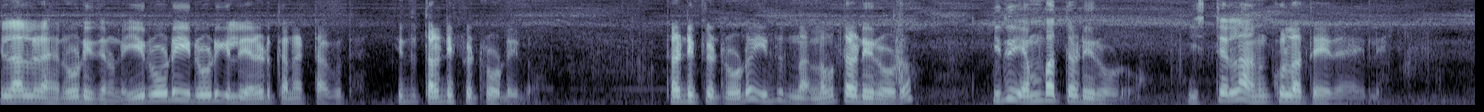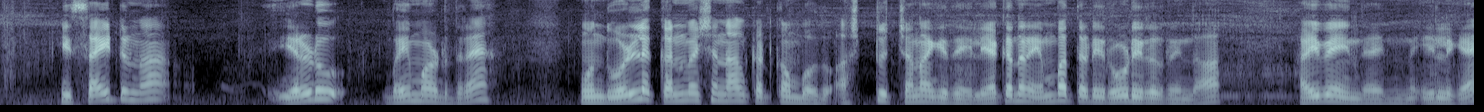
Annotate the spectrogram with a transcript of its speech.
ಇಲ್ಲಲ್ಲ ರೋಡ್ ಇದೆ ನೋಡಿ. ಈ ರೋಡು ಈ ರೋಡಿಗೆ ಇಲ್ಲಿ ಎರಡು ಕನೆಕ್ಟ್ ಆಗುತ್ತೆ. ಇದು ತರ್ಟಿ ಫೀಟ್ ರೋಡ್ ಇದು. ತರ್ಟಿ ಫೀಟ್ ರೋಡು ಇದು ನಲವತ್ತಡಿ ರೋಡು ಇದು ಎಂಬತ್ತಡಿ ರೋಡು ಇಷ್ಟೆಲ್ಲ ಅನುಕೂಲತೆ ಇದೆ ಇಲ್ಲಿ. ಈ ಸೈಟನ್ನ ಎರಡು ಬೈ ಮಾಡಿದ್ರೆ ಒಂದು ಒಳ್ಳೆ ಕನ್ವೆಷನಲ್ಲಿ ಕಟ್ಕೊಬೋದು. ಅಷ್ಟು ಚೆನ್ನಾಗಿದೆ ಇಲ್ಲಿ. ಯಾಕಂದರೆ ಎಂಬತ್ತಡಿ ರೋಡ್ ಇರೋದ್ರಿಂದ ಹೈವೇಯಿಂದ ಇಲ್ಲಿಗೆ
